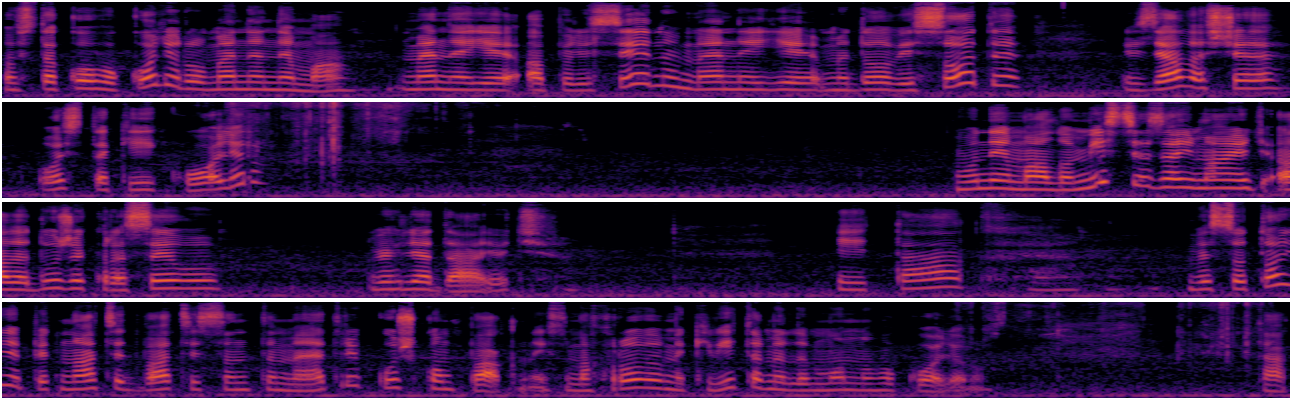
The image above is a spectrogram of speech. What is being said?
Ось такого кольору в мене нема. У мене є апельсин, в мене є медові соти. І взяла ще ось такий колір. Вони мало місця займають, але дуже красиво виглядають. І так, висотою 15-20 см, куш компактний з махровими квітами лимонного кольору. Так,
